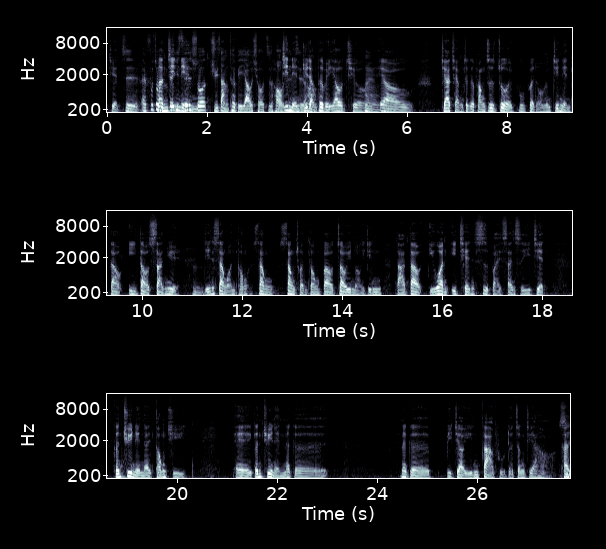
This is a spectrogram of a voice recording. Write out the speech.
件。是，哎、欸，副座，您的意思是说局长特别要求之后今年局长特别要求要加强这个防治作为部分。我们今年到一到三月，已经上完通上上传通报噪音网已经达到一万一千四百三十一件，跟去年来同期，诶、欸，跟去年那个。那个比较已经大幅的增加哈，看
